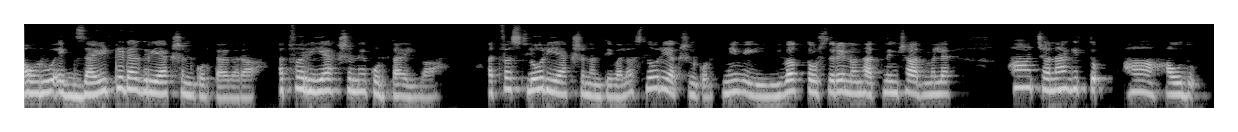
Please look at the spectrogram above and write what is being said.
ಅವರು ಎಕ್ಸೈಟೆಡ್ ಆಗಿ ರಿಯಾಕ್ಷನ್ ಕೊಡ್ತಾ ಇದ್ದಾರಾ? ಅಥವಾ ರಿಯಾಕ್ಷನ್ನೇ ಕೊಡ್ತಾ ಇಲ್ವಾ? ಅಥವಾ ಸ್ಲೋ ರಿಯಾಕ್ಷನ್ ಅಂತೀವಲ್ಲ? ಸ್ಲೋ ರಿಯಾಕ್ಷನ್ ಕೊಡ್ತೀವಿ ನೀವು ಇವಾಗ ತೋರಿಸಿದ್ರೆ ಇನ್ನೊಂದು ಹತ್ತು ನಿಮಿಷ ಆದಮೇಲೆ, ಹಾಂ, ಚೆನ್ನಾಗಿತ್ತು. ಹಾಂ, ಹೌದು.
